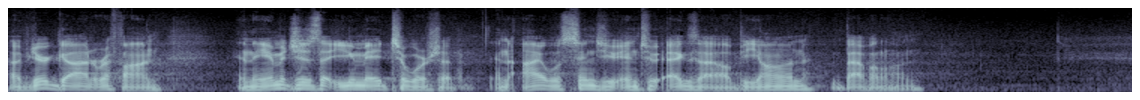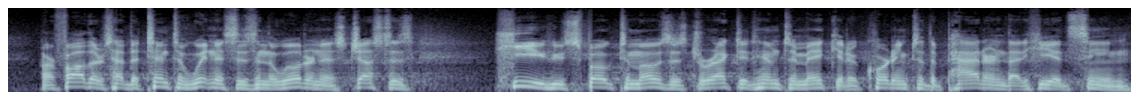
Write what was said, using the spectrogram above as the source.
of your god Rephan and the images that you made to worship, and I will send you into exile beyond Babylon. Our fathers had the tent of witnesses in the wilderness, just as he who spoke to Moses directed him to make it according to the pattern that he had seen.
